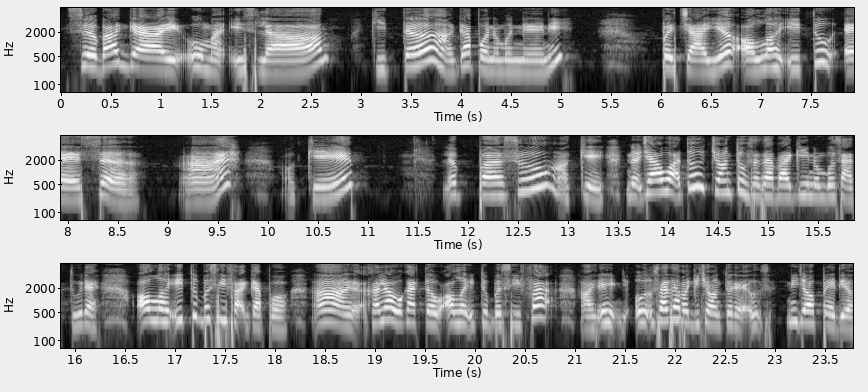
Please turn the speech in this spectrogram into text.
Sebagai umat Islam, Kita, ha, apa nama ni? Percaya Allah itu Esa. Ha, eh? Okey. Lepas tu, okey. Nak jawab tu, contoh saya bagi nombor satu dah. Allah itu bersifat ke apa? Ha, kalau awak kata Allah itu bersifat, ha, eh, saya bagi contoh dah. Ni jawapan dia.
